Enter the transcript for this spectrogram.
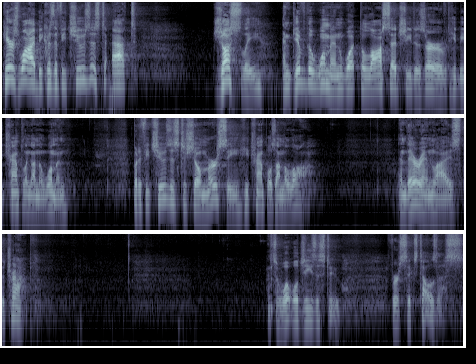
Here's why because if he chooses to act justly and give the woman what the law said she deserved, he'd be trampling on the woman. But if he chooses to show mercy, he tramples on the law. And therein lies the trap. And so, what will Jesus do? Verse 6 tells us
